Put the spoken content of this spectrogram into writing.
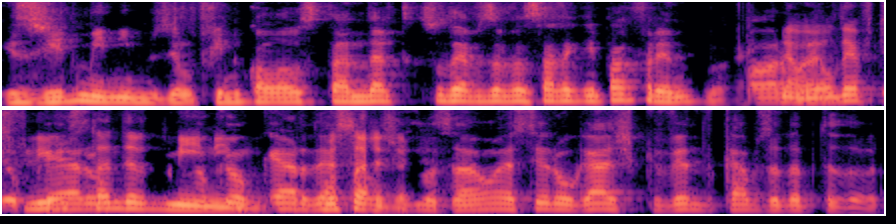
exigir mínimos, ele define qual é o standard que tu deves avançar daqui para a frente, não é? Ora, não, ele deve definir quero, o standard mínimo. O que eu quero desta Ou seja, legislação é ser o gajo que vende cabos adaptador.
